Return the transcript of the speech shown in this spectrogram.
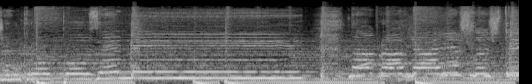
кожен крок по землі. Направляєш лиш ти,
